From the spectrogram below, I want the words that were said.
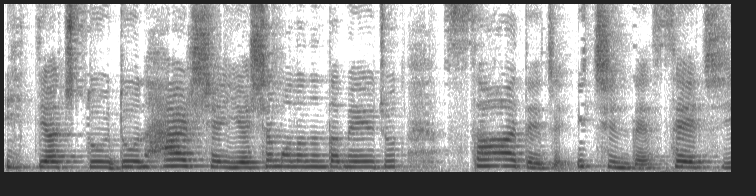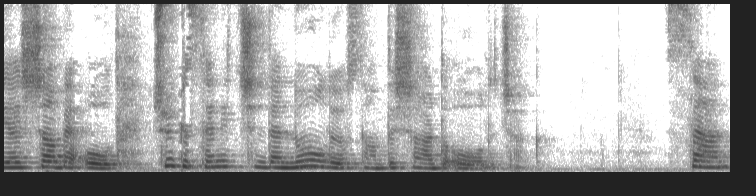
İhtiyaç duyduğun her şey yaşam alanında mevcut. Sadece içinde seç, yaşa ve ol. Çünkü sen içinde ne oluyorsan dışarıda o olacak. Sen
